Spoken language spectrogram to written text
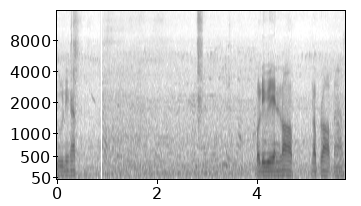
ดูนี่ครับ บริเวณรอบรอบๆนะครับ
